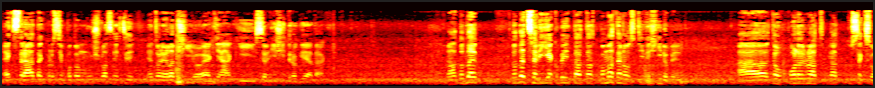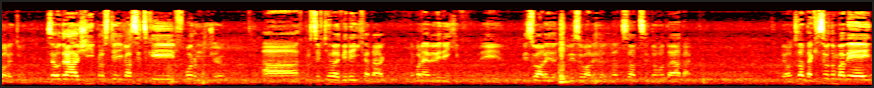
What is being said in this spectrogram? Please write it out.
extra, tak prostě potom už vlastně chci jen to nejlepší, jo, jak nějaký silnější drogy a tak. No a tohle, tohle celý, jakoby ta, ta pomatenost té dnešní doby a toho pohledu na, na tu sexualitu se odráží prostě i klasicky v pornu, že jo. A prostě v těchto videích a tak, nebo ne ve videích, i vizuali, vizualizaci tohohle a tak. Jo, to tam taky se o tom baví,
